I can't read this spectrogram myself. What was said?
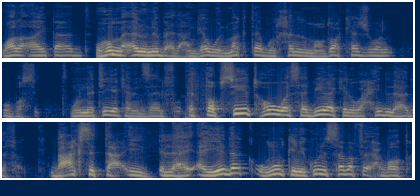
ولا iPad وهم قالوا نبعد عن جو المكتب ونخلي الموضوع كاجوال وبسيط. والنتيجة كانت زي الفل. التبسيط هو سبيلك الوحيد لهدفك. بعكس التعقيد اللي هيأيدك وممكن يكون السبب في إحباطك.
